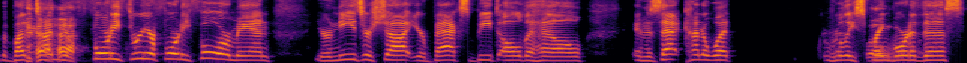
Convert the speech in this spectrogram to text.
But by the time you're 43 or 44, man, your knees are shot, your back's beat all to hell. And is that kind of what really springboarded well, this?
